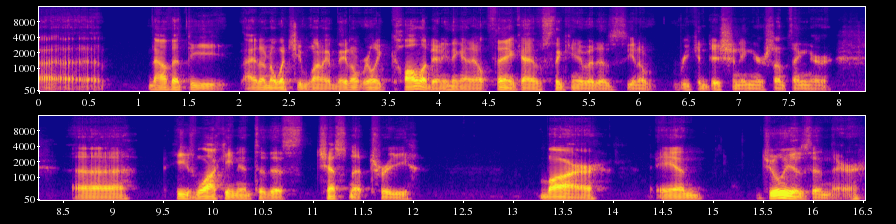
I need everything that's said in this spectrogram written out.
Uh, now that the I don't know what you want to, they don't really call it anything. I don't think. I was thinking of it as you know reconditioning or something. Or uh, he's walking into this chestnut tree bar, and Julia's in there,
